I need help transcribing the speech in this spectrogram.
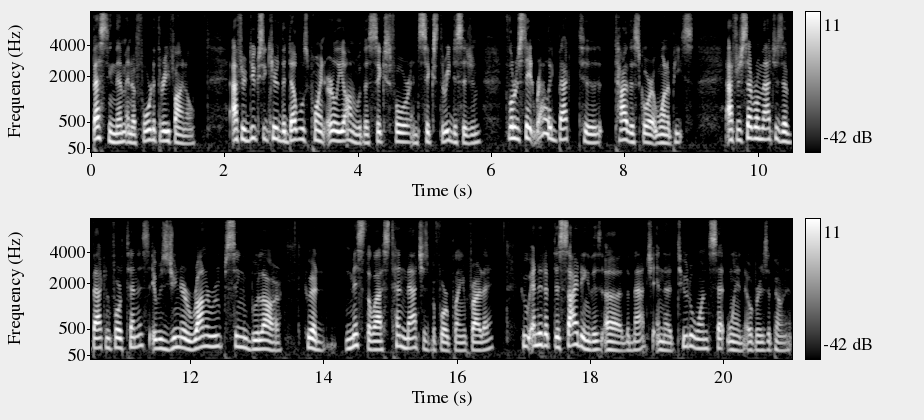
besting them in a 4 3 final. After Duke secured the doubles point early on with a 6 4 and 6 3 decision, Florida State rallied back to tie the score at one apiece. After several matches of back and forth tennis, it was junior Ranarup Singh Bular, who had missed the last 10 matches before playing Friday, who ended up deciding this, uh, the match in a 2 1 set win over his opponent.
